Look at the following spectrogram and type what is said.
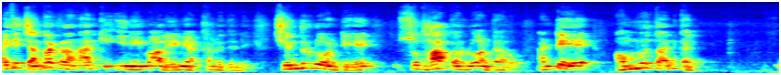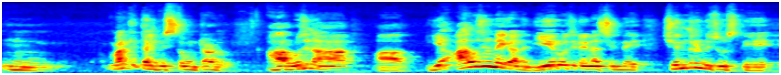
అయితే చంద్రగ్రహణానికి ఈ నియమాలు ఏమీ అక్కర్లేదండి. చంద్రుడు అంటే సుధాకరుడు అంటారు. అంటే అమృతాన్ని కల్ మనకి కల్పిస్తూ ఉంటాడు. ఆ రోజున ఏ ఆ రోజునే కాదండి ఏ రోజునైనా చిందే చంద్రుడిని చూస్తే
